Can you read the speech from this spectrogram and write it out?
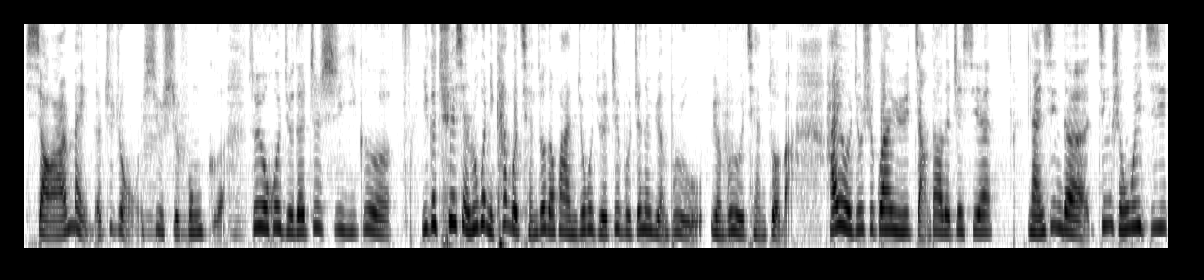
小而美的这种叙事风格，所以我会觉得这是一个一个缺陷。如果你看过前作的话，你就会觉得这部真的远不如远不如前作吧。还有就是关于讲到的这些。男性的精神危机，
